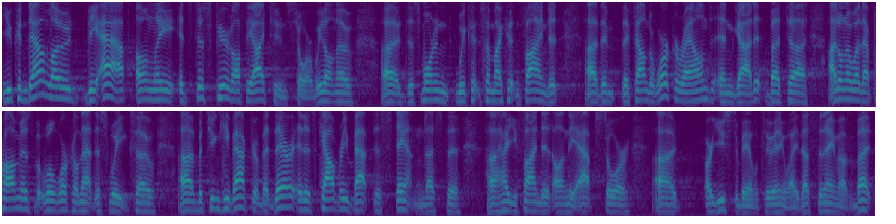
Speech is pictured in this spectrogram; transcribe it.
you can download the app, only it's disappeared off the iTunes store. We don't know. Uh, this morning, we could, somebody couldn't find it. Uh, they, they found a workaround and got it, but uh, I don't know what that problem is, but we'll work on that this week. So, uh, but you can keep after it. But there it is, Calvary Baptist Stanton. That's the uh, how you find it on the App Store uh, or used to be able to anyway. That's the name of it. But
